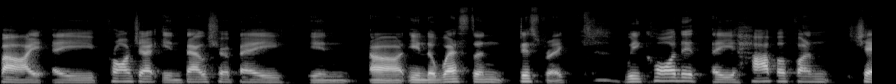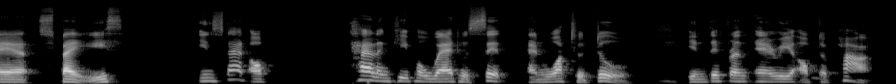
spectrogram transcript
by a project in Belcher Bay in, uh, in the Western District. We called it a harborfront share space. Instead of telling people where to sit and what to do in different area of the park,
